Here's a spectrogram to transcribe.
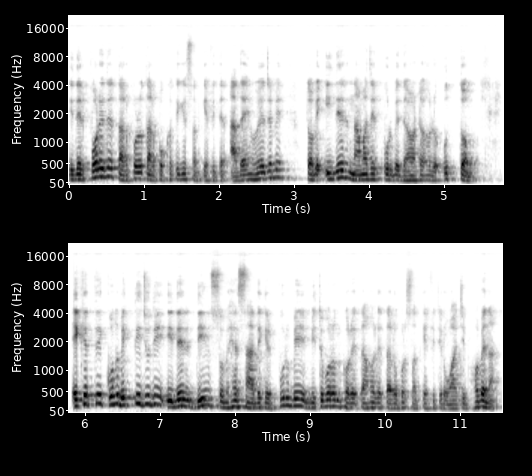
ঈদের পরে দেয়, তারপরেও তার পক্ষ থেকে সদকা ফিতের আদায় হয়ে যাবে। তবে ঈদের নামাজের পূর্বে দেওয়াটা হলো উত্তম। এক্ষেত্রে কোনো ব্যক্তি যদি ঈদের দিন সোভে সাদেকের পূর্বে মৃত্যুবরণ করে, তাহলে তার উপর সদকা ফিতির ওয়াজিব হবে না।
